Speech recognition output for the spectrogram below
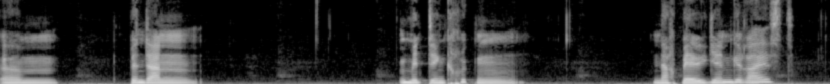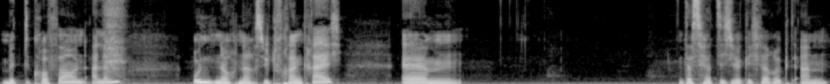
ähm, bin dann mit den Krücken nach Belgien gereist, mit Koffer und allem und noch nach Südfrankreich. Ähm, das hört sich wirklich verrückt an.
